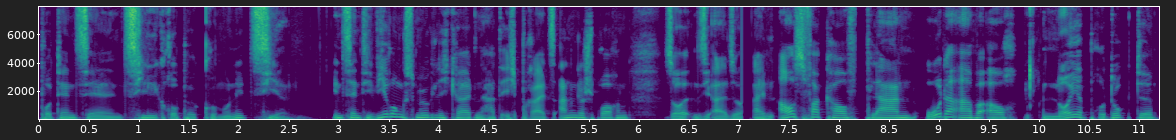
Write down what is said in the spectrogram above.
potenziellen Zielgruppe kommunizieren. Incentivierungsmöglichkeiten hatte ich bereits angesprochen. Sollten Sie also einen Ausverkauf planen oder aber auch neue Produkte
